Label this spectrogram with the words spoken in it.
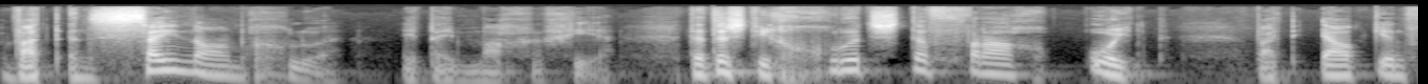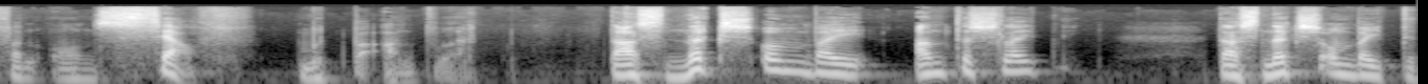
wat in sy naam glo, het hy mag gegee. Dit is die grootste vraag ooit wat elkeen van ons self moet beantwoord. Daar's niks om by aan te sluit nie. Daar's niks om by te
